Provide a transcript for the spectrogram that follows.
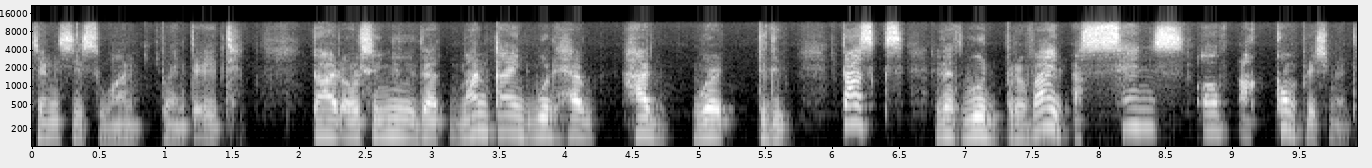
Genesis 1 28. God also knew that mankind would have had work to do tasks that would provide a sense of accomplishment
